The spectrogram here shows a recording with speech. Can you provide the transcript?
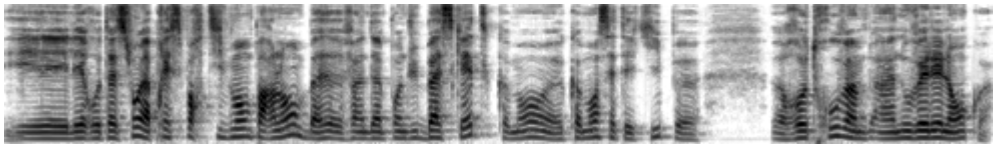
Et les rotations, après sportivement parlant, enfin, d'un point de vue basket, comment, euh, comment cette équipe euh, retrouve un, nouvel élan, quoi?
